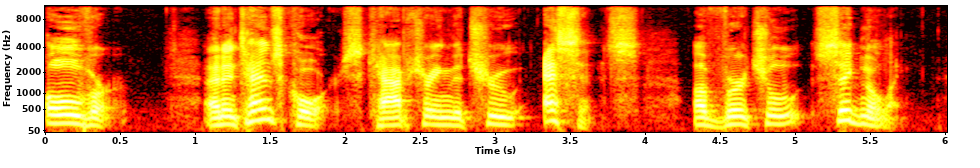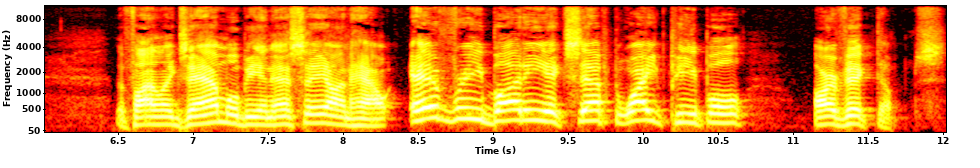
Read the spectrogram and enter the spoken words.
Over, an intense course capturing the true essence of virtual signaling. The final exam will be an essay on how everybody except white people are victims.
